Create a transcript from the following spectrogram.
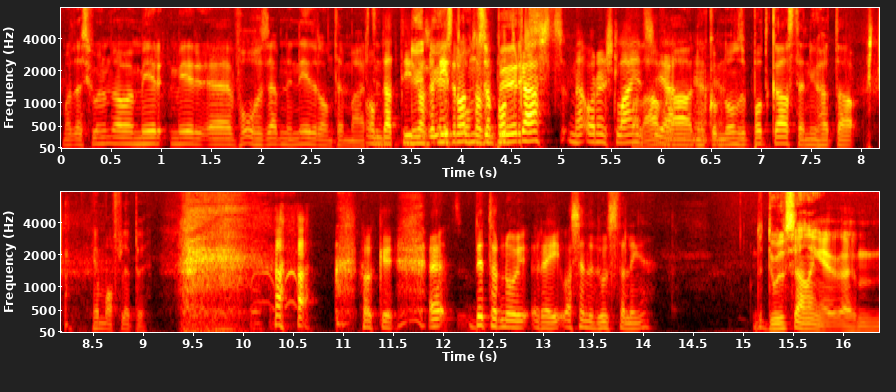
Maar dat is gewoon omdat we meer, meer eh, volgers hebben in Nederland en Maarten. Omdat die Nu- was in Nederland was onze een beurt. podcast met Orange Lions. Voilà, ja, voilà. nu ja, komt ja. onze podcast en nu gaat dat helemaal flippen. Oké. Eh, dit toernooi, Ray, wat zijn de doelstellingen? De doelstellingen, ehm,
